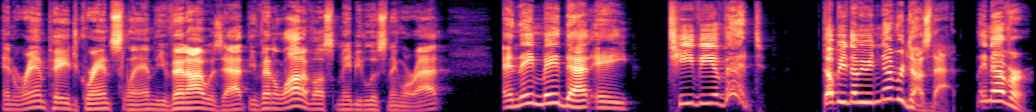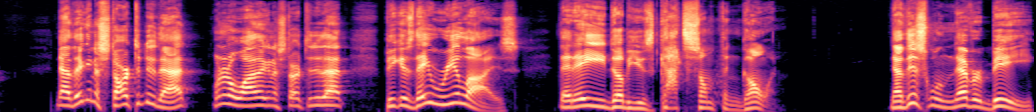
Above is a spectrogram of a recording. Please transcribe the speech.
and Rampage Grand Slam, the event I was at, the event a lot of us maybe listening were at, and they made that a TV event. WWE never does that. They never. Now they're going to start to do that. I Want to know why they're going to start to do that? Because they realize that AEW's got something going. Now this will never be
